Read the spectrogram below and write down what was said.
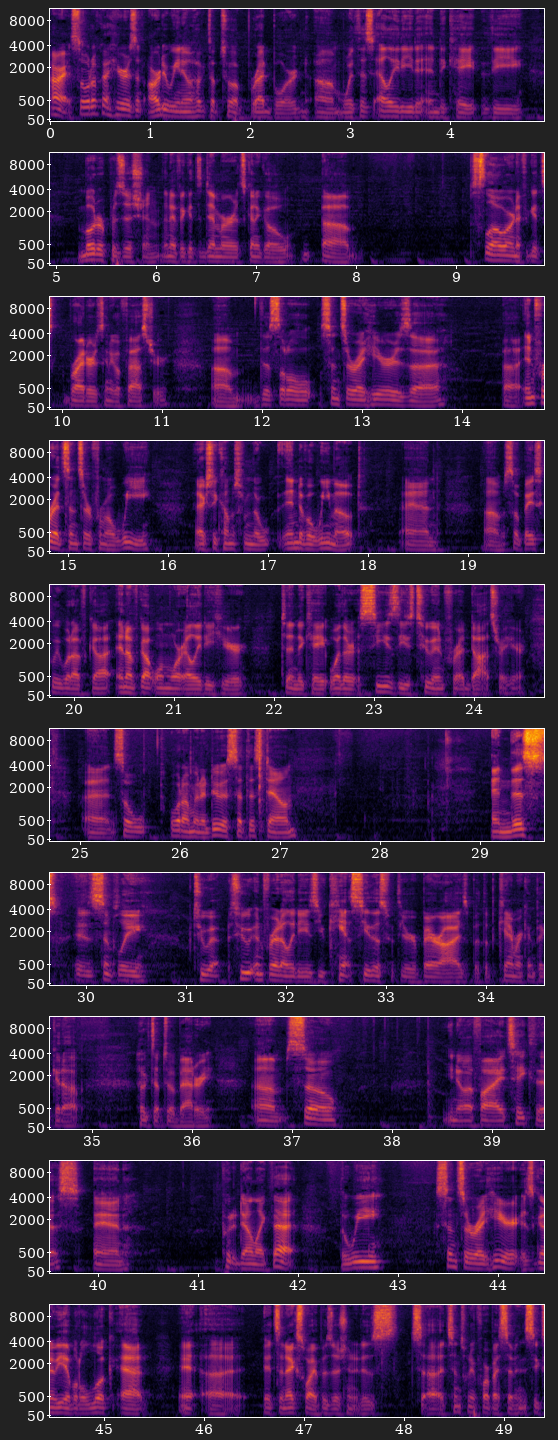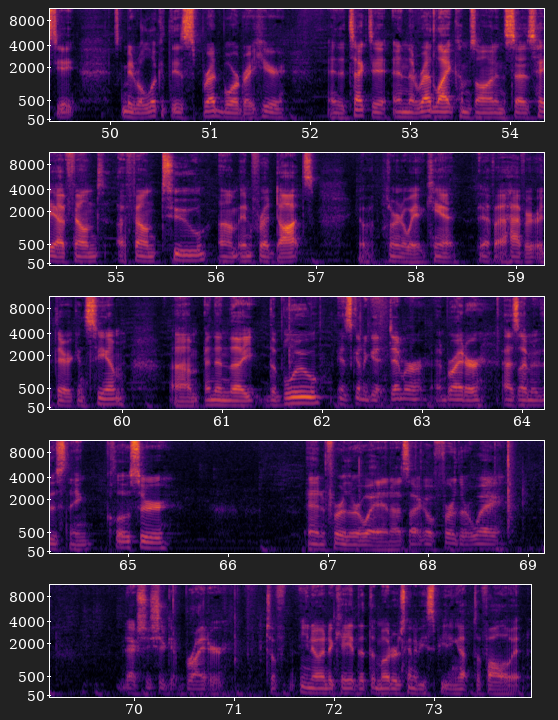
All right, so what I've got here is an Arduino hooked up to a breadboard um, with this LED to indicate the motor position, and if it gets dimmer, it's going to go uh, slower, and if it gets brighter, it's going to go faster. Um, this little sensor right here is a, infrared sensor from a Wii. It actually comes from the end of a Wiimote, and um, so basically what I've got, and I've got one more LED here to indicate whether it sees these two infrared dots right here. And so what I'm going to do is set this down, and this is simply two, two infrared LEDs. You can't see this with your bare eyes, but the camera can pick it up, hooked up to a battery. Um, so, you know, if I take this and put it down like that, the Wii sensor right here is going to be able to look at uh, it's an XY position. It is uh, 1024 by 768. It's gonna be able to look at this breadboard right here and detect it, and the red light comes on and says, "Hey, I found I found two um, infrared dots." Know, away, it can't. If I have it right there, you can see them. Um, and then the the blue is going to get dimmer and brighter as I move this thing closer and further away. And as I go further away, it actually should get brighter to you know indicate that the motor is going to be speeding up to follow it.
